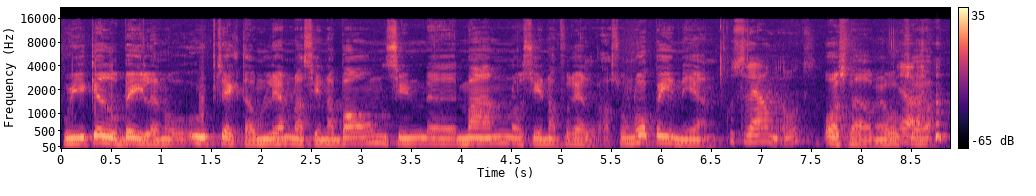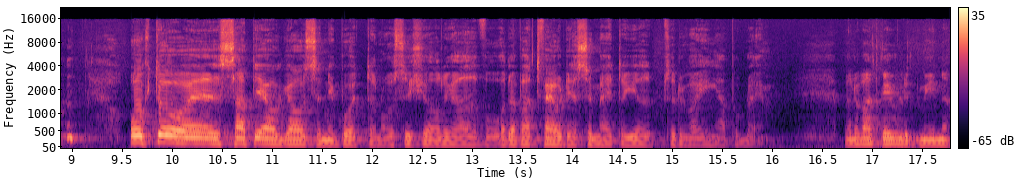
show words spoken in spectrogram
Hon gick ur bilen och upptäckte att hon lämnade sina barn, sin eh, man och sina föräldrar. Så hon hoppade in igen. Och svärmor också. Och svärmor också, Ja. ja. Och då eh, satte jag gasen i botten och så körde jag över. Och det var två decimeter djupt så det var inga problem. Men det var ett roligt minne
